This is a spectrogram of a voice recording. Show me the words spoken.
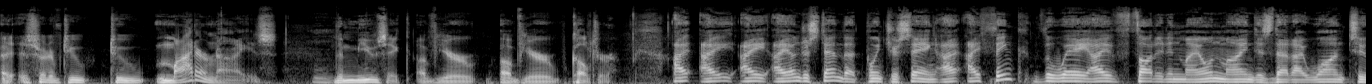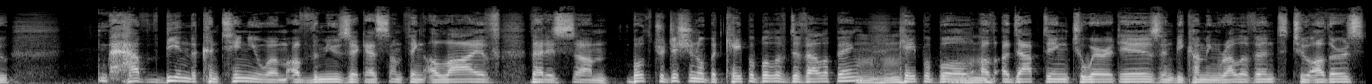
uh, sort of to to modernize the music of your of your culture. I, I, I, I understand that point you're saying. I, I think the way I've thought it in my own mind is that I want to have be in the continuum of the music as something alive that is um, both traditional but capable of developing, capable of adapting to where it is and becoming relevant to others.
